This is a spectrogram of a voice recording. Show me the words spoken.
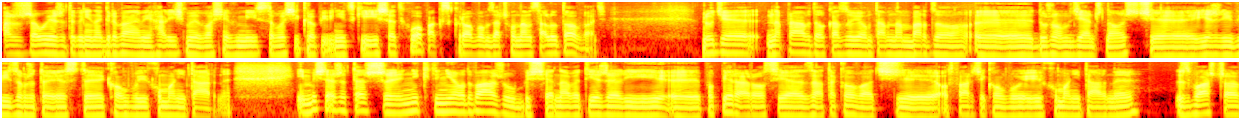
aż żałuję, że tego nie nagrywałem. Jechaliśmy właśnie w miejscowości Kropiwnickiej i szedł chłopak z krową, zaczął nam salutować. Ludzie naprawdę okazują tam nam bardzo y, dużą wdzięczność, y, jeżeli widzą, że to jest y, konwój humanitarny. I myślę, że też y, nikt nie odważyłby się, nawet jeżeli y, popiera Rosję, zaatakować y, otwarcie konwój humanitarny, zwłaszcza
